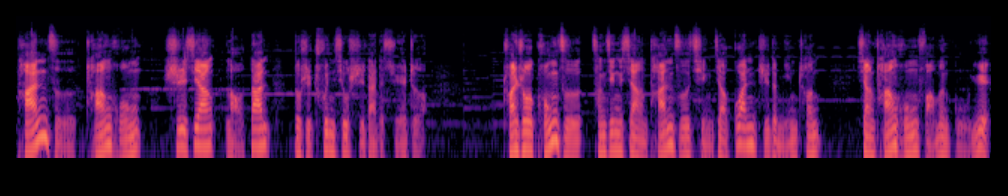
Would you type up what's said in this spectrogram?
谭子、长虹、师襄、老聃都是春秋时代的学者。传说孔子曾经向谭子请教官职的名称，向长虹访问古乐，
